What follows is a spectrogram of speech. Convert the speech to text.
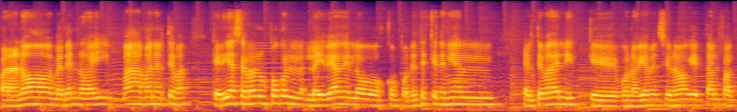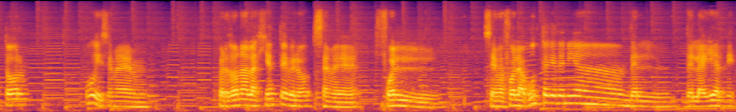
para no meternos ahí más, más en el tema, quería cerrar un poco la idea de los componentes que tenía el, tema del NIT, que bueno, había mencionado que tal factor, uy, se me, perdona a la gente, pero se me fue el, se me fue la punta que tenía del, de la guía del NIT.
